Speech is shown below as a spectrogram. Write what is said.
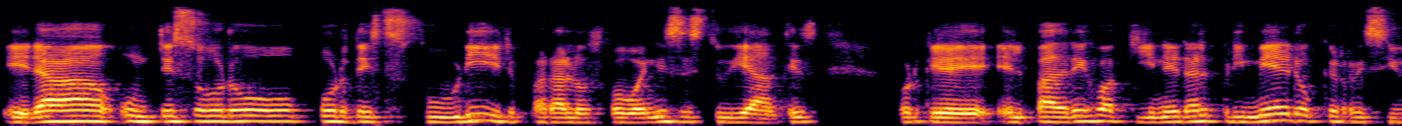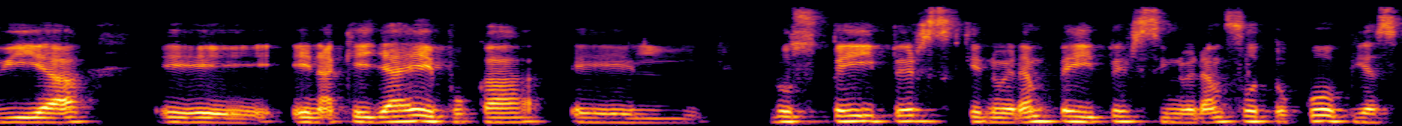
era un tesoro por descubrir para los jóvenes estudiantes, porque el padre Joaquín era el primero que recibía eh, en aquella época los papers, que no eran papers, sino eran fotocopias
